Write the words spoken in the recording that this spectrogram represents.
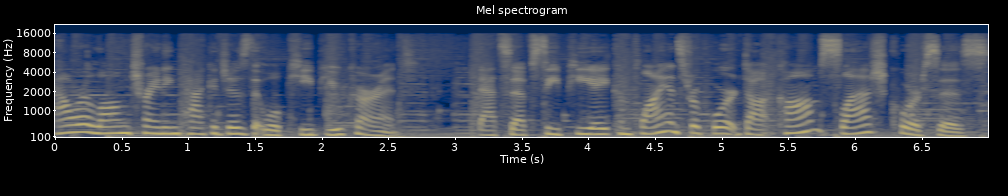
hour-long training packages that will keep you current. That's fcpacompliancereport.com slash courses.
